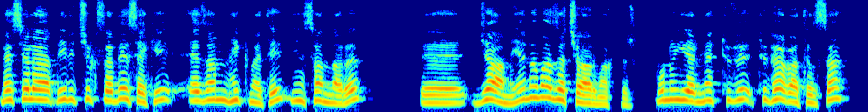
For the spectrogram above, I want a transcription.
Mesela biri çıksa dese ki ezanın hikmeti insanları e, camiye namaza çağırmaktır. Bunun yerine tüfe, tüfek atılsa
